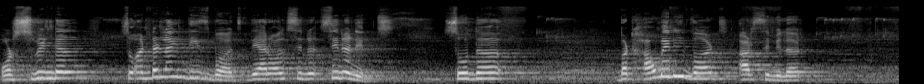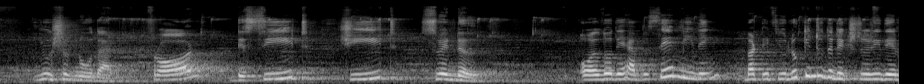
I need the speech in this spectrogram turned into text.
or swindle. So underline these words, they are all synonyms. So the but how many words are similar? You should know that. Fraud, deceit, cheat, swindle. Although they have the same meaning, but if you look into the dictionary, there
